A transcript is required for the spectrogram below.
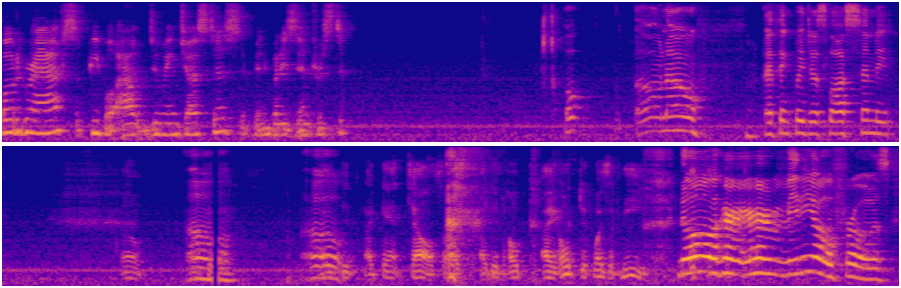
photographs of people out doing justice. If anybody's interested. oh, oh no, I think we just lost Cindy. Oh, Oh, I, oh did, I can't tell, so I, I did hope. I hoped it wasn't me. no, her her video froze.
